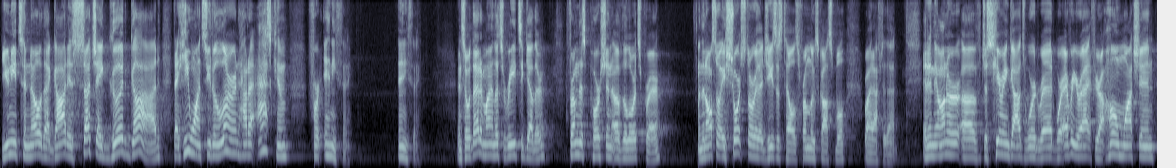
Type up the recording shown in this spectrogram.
You need to know that God is such a good God that He wants you to learn how to ask Him for anything. Anything. And so, with that in mind, let's read together from this portion of the Lord's Prayer. And then also a short story that Jesus tells from Luke's gospel right after that. And in the honor of just hearing God's word read, wherever you're at, if you're at home watching,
